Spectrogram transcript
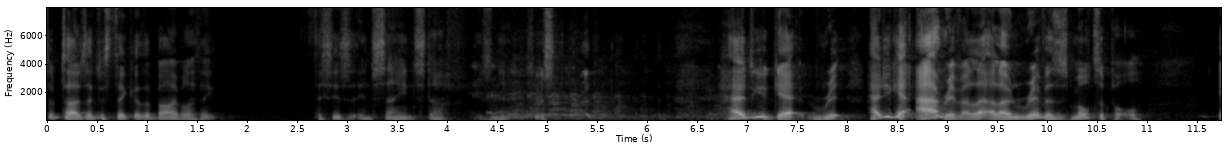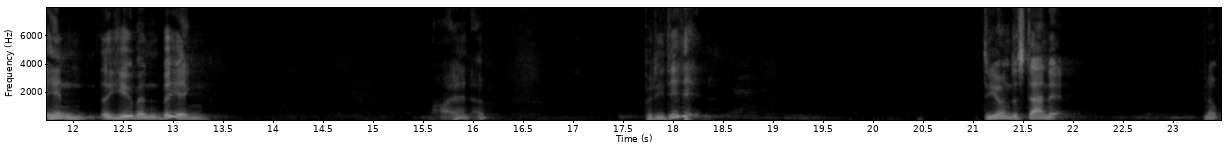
Sometimes I just think of the Bible, I think, this is insane stuff, isn't it? Just, how do you get how do you get our river, let alone rivers multiple, in a human being? I don't know. But he did it. Do you understand it? Nope.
